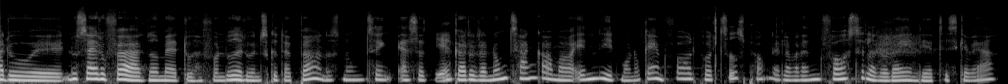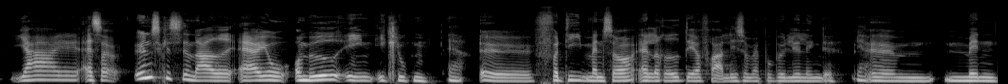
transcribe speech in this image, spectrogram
Har du, øh, nu sagde du før noget med, at du har fundet ud af, at du ønskede dig børn og sådan nogle ting. Altså, Ja. gør du dig nogle tanker om at ende i et monogamt forhold på et tidspunkt, eller hvordan forestiller du dig egentlig, at det skal være? Jeg, øh, altså, ønskescenariet er jo at møde en i klubben, Ja. øh, fordi man så allerede derfra ligesom er på bølgelængde. Ja. Øhm, men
